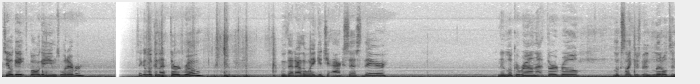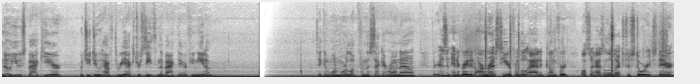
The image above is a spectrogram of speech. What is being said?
tailgates ball games whatever. Take a look in that third row. Move that out of the way get you access there and then look around that third row looks like there's been little to no use back here but you do have three extra seats in the back there if you need them. Taking one more look from the second row now. There is an integrated armrest here for a little added comfort. Also has a little extra storage there.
